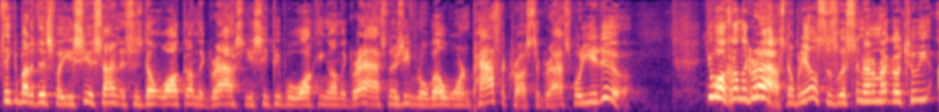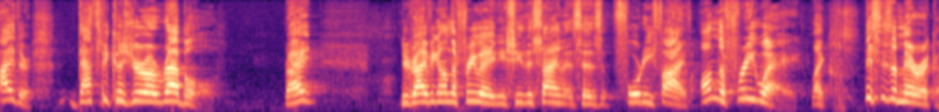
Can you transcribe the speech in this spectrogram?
Think about it this way you see a sign that says, Don't walk on the grass, and you see people walking on the grass, and there's even a well worn path across the grass. What do you do? You walk on the grass. Nobody else is listening, and I'm not going to either. That's because you're a rebel, right? You're driving on the freeway and you see the sign that says 45 on the freeway. Like, this is America,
